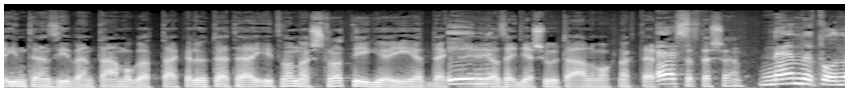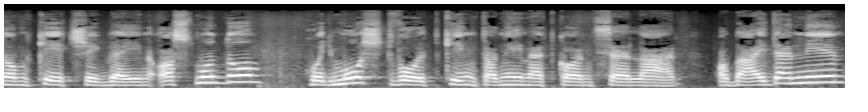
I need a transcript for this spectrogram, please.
intenzíven támogatták elő, tehát itt vannak stratégiai érdekei az Egyesült Államoknak természetesen. nem vonom kétségbe, én azt mondom, hogy most volt kint a német kancellár a Bidennél,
